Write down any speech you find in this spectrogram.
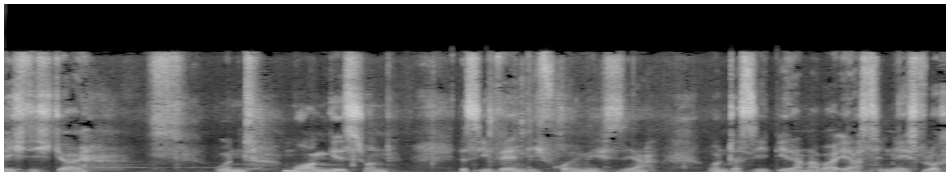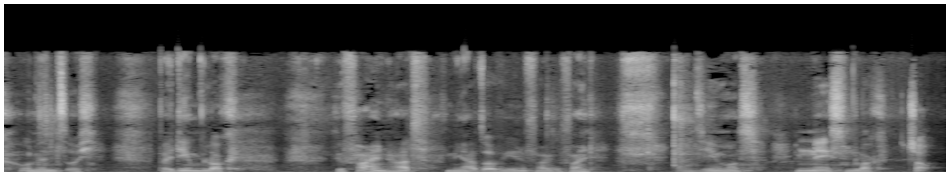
richtig geil. Und morgen ist schon das Event. Ich freue mich sehr. Und das seht ihr dann aber erst im nächsten Vlog. Und wenn es euch bei dem Vlog gefallen hat, mir hat es auf jeden Fall gefallen, dann sehen wir uns im nächsten Vlog. Ciao.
